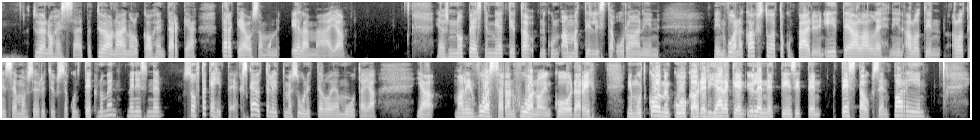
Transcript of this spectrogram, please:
työn ohessa, että työ on aina ollut kauhean tärkeä, tärkeä osa mun elämää ja, ja jos nopeasti miettii että, niin ammatillista uraa, niin, niin vuonna 2000, kun päädyin IT-alalle, niin aloitin, aloitin semmoisessa yrityksessä kuin Teknomen, menin sinne softakehittäjäksi, käyttöliittymäsuunnittelua ja muuta, ja, ja mä olin vuosisadan huonoin koodari, niin mut kolmen kuukauden jälkeen ylennettiin sitten testauksen pariin,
